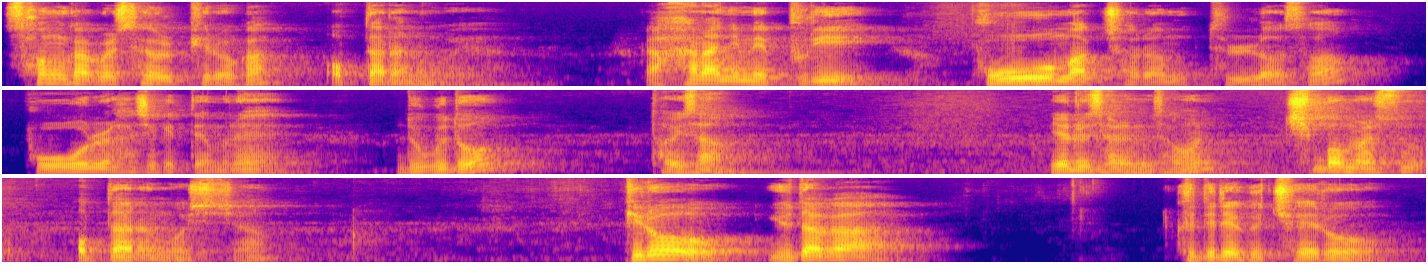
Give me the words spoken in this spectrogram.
성곽을 세울 필요가 없다라는 거예요. 그러니까 하나님의 불이 보호막처럼 둘러서 보호를 하시기 때문에 누구도 더 이상 예루살렘 성을 침범할 수 없다는 것이죠. 비록 유다가 그들의 그 죄로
